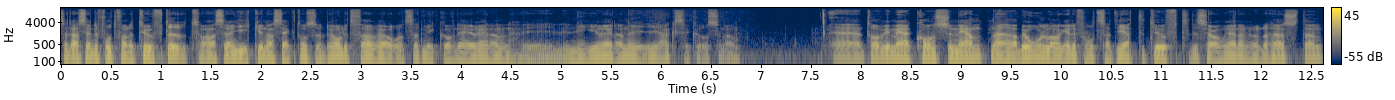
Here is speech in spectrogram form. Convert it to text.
Så där ser det fortfarande tufft ut. Å andra sidan gick ju den här sektorn så dåligt förra året så att mycket av det redan, ligger redan i, i aktiekurserna. Eh, tar vi mer konsumentnära bolag är det fortsatt jättetufft. Det såg vi redan under hösten.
